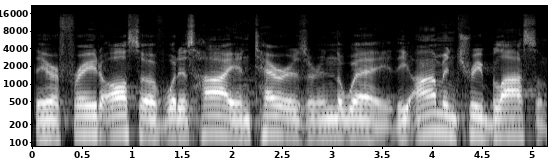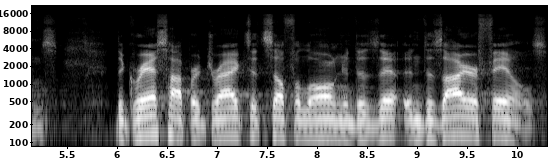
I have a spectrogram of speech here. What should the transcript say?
They are afraid also of what is high, and terrors are in the way. The almond tree blossoms. The grasshopper drags itself along, and, and desire fails,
